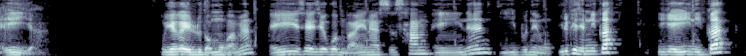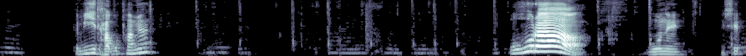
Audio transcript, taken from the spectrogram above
A야. 얘가 1로 넘어가면 a 세제곱 마이너스 3a는 2분의 5 이렇게 됩니까? 이게 a니까? 그럼 2 다 곱하면? 오호라! 5네. 10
